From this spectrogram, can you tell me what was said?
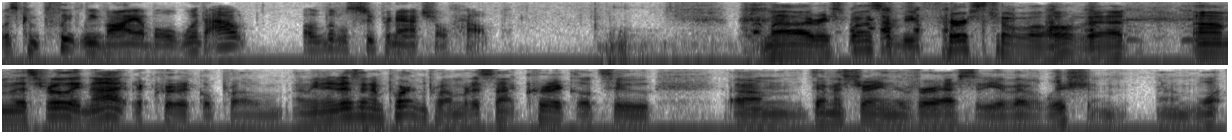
was completely viable without a little supernatural help. My response would be first of all that um, that's really not a critical problem. I mean, it is an important problem, but it's not critical to um, demonstrating the veracity of evolution. Um, what,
